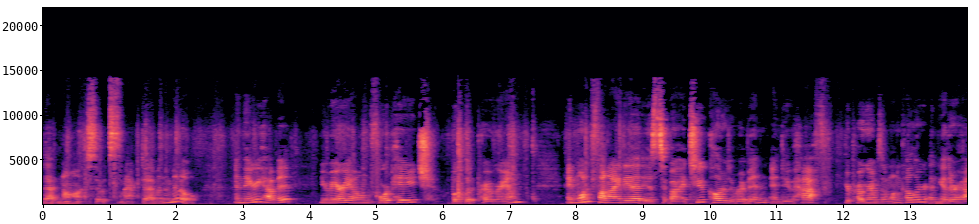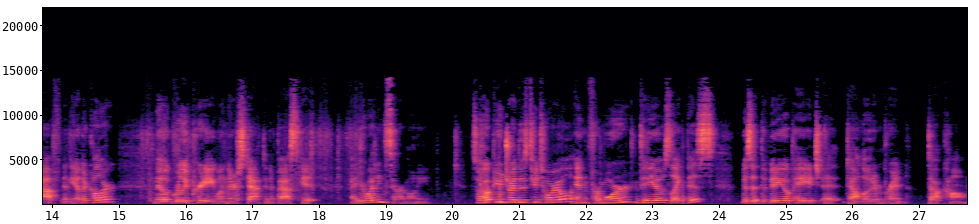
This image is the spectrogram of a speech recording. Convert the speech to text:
that knot so it's smack dab in the middle. And there you have it, your very own four-page booklet program. And one fun idea is to buy two colors of ribbon and do half your programs in one color and the other half in the other color. And they look really pretty when they're stacked in a basket at your wedding ceremony. So I hope you enjoyed this tutorial and for more videos like this, visit the video page at downloadandprint.com.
